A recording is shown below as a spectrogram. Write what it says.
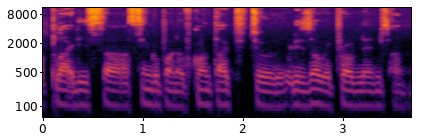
apply this uh, single point of contact to resolve problems and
